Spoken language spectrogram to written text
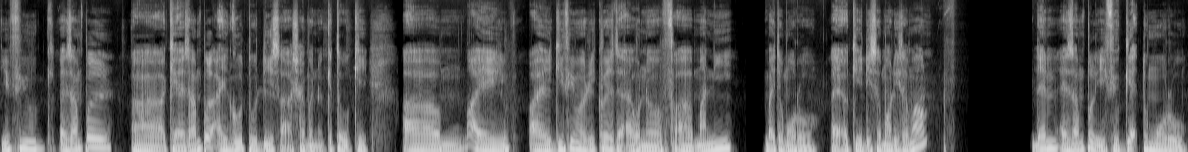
if you example uh, okay example I go to this uh, shaman kita okay. Um I I give him a request that I want to uh, money by tomorrow. Like okay this amount this amount. Then example if you get tomorrow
